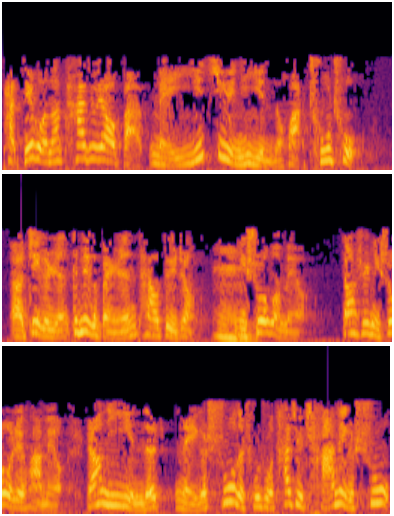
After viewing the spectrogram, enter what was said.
他结果呢，他就要把每一句你引的话出处，呃，这个人跟这个本人他要对证。嗯你说过没有？当时你说过这话没有？然后你引的哪个书的出处，他去查那个书，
